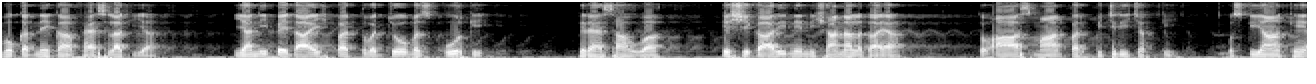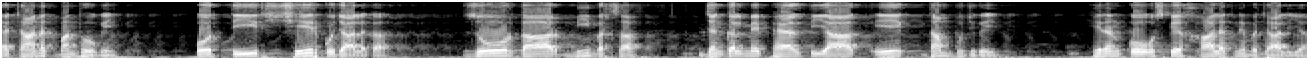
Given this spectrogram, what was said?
वो करने का फैसला किया। यानी पैदाइश पर तवज्जो मजकूर की। फिर ऐसा हुआ कि शिकारी ने निशाना लगाया तो आसमान पर बिजली चपकी उसकी आँखें अचानक बंद हो गईं और तीर शेर को जा लगा। जोरदार मी बरसा, जंगल में फैलती आग एक दम बुझ गई। हिरन को उसके खालक ने बचा लिया।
